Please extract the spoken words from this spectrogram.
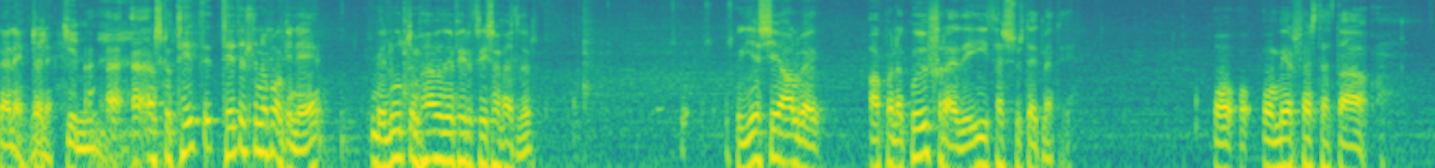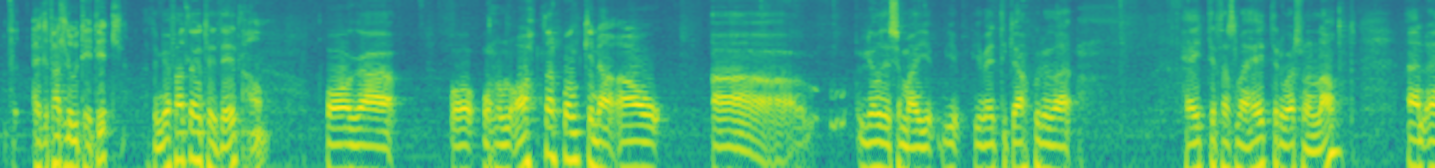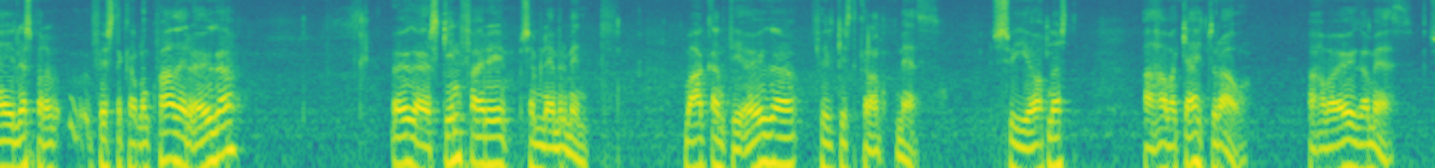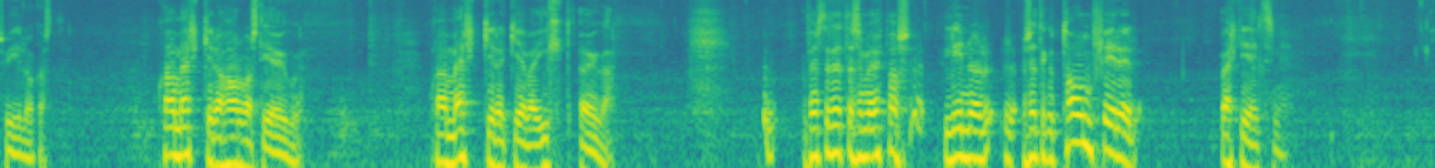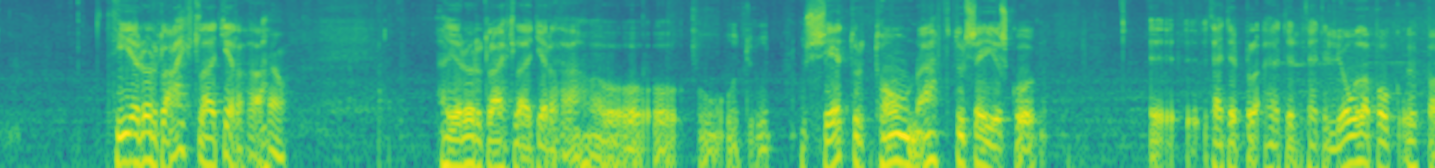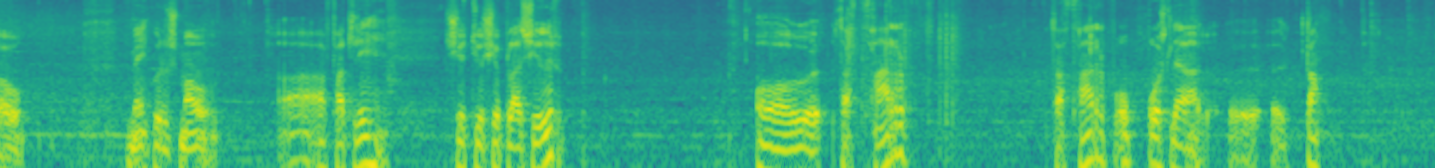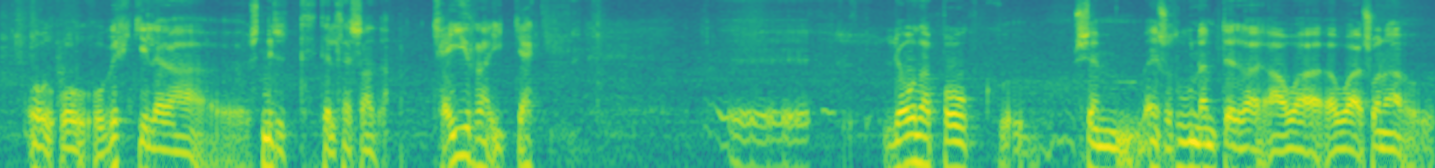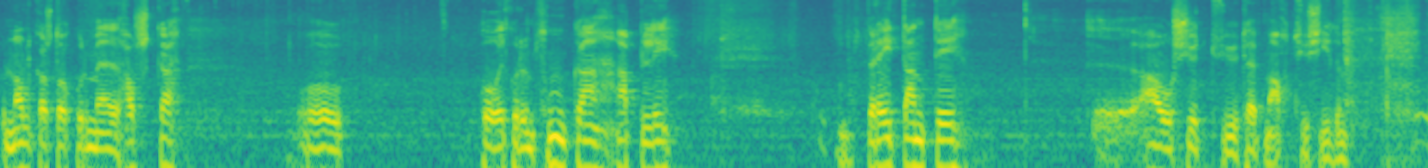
nei, nei, nei, nei. En, sko tit- titillinn á bókinni við lútum höfðin fyrir því sem fellur sko, ég sé alveg ákveðna guðfræði í þessu statementi. Og, og, og mér finnst þetta Þetta er fallegu titill. Þetta er mjög fallegu titill. Og, uh, og, og hún opnar bókina á ljóði sem að ég, ég, ég veit ekki okkur það heitir það sem það heitir og er svona langt. En uh, ég les bara fyrsta kaplan hvað er auga? Auga er skinnfæri sem nefnir mynd vakandi auga fylgist gramt með. Svíi opnast. Að hafa gætur á. Að hafa auga með. Svíi lokast. Hvað merkir að horfast í augu? hvað merkir að gefa illt auga? Finnst þér þetta sem upphafslínur setja ykkur tón fyrir verkið í heilsinni því er örgulega ætlað að gera það. Já, það er örgulega ætlað að gera það og, og, og, og, og setur tón aftur segja sko e, þetta, er, þetta, er, þetta er ljóðabók upp á með einhverju smá affalli 77 blaðsíður. Og það þarf það þarf óbóðslega uh, damp og, og, og virkilega uh, snild til þess að keira í gegn uh, ljóðabók sem eins og þú nefndir á að, svona nálgast okkur með háska og og einhverjum þunga afli breytandi uh, á 70, töfum 80 síðum.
